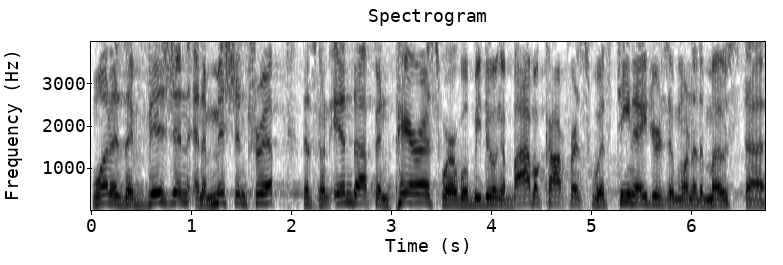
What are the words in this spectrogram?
One is a vision and a mission trip that's going to end up in Paris, where we'll be doing a Bible conference with teenagers in one of the most uh,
